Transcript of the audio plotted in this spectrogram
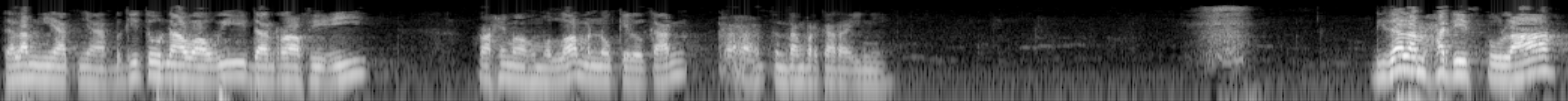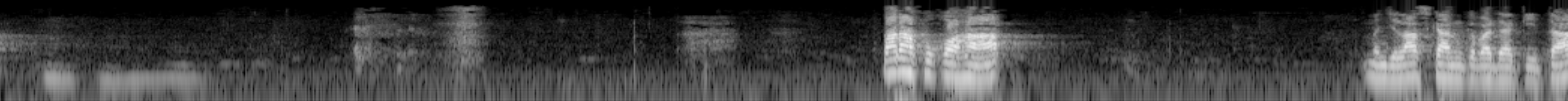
dalam niatnya. Begitu Nawawi dan Rafi'i rahimahumullah menukilkan tentang perkara ini. Di dalam hadis pula para fuqaha menjelaskan kepada kita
